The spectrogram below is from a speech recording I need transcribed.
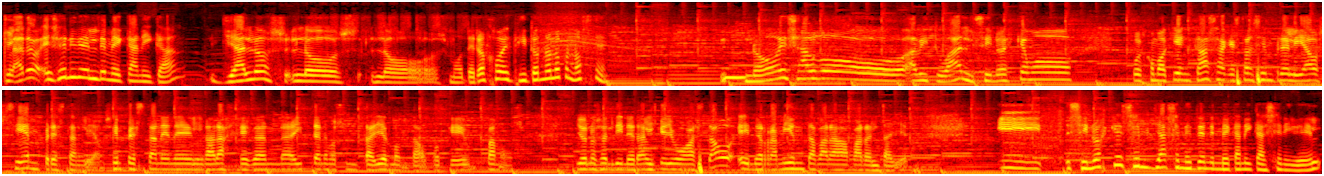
claro, ese nivel de mecánica ya los, los, los moteros jovencitos no lo conocen. No es algo habitual, sino es como, pues como aquí en casa, que están siempre liados, siempre están liados, siempre están en el garaje, ahí tenemos un taller montado, porque vamos, yo no sé el dineral que llevo gastado en herramienta para, para el taller. Y si no es que ya se meten en mecánica a ese nivel,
